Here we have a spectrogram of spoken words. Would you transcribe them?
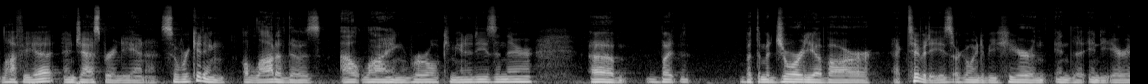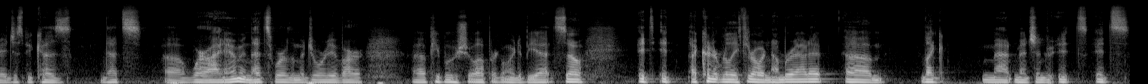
Lafayette and Jasper, Indiana. So we're getting a lot of those outlying rural communities in there. Um, but but the majority of our activities are going to be here in, in the Indy area just because that's uh, where I am and that's where the majority of our uh, people who show up are going to be at. So it, it I couldn't really throw a number at it. Um, like Matt mentioned, it's it's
